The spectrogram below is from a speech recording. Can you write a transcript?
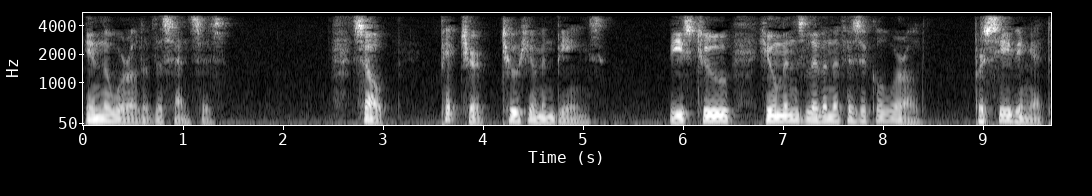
in the world of the senses. So, picture two human beings. These two humans live in the physical world, perceiving it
